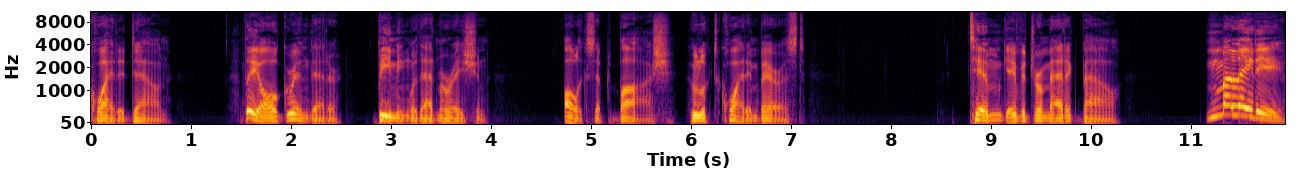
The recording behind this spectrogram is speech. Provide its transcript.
quieted down. They all grinned at her, beaming with admiration. All except Bosch, who looked quite embarrassed. Tim gave a dramatic bow. My lady,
